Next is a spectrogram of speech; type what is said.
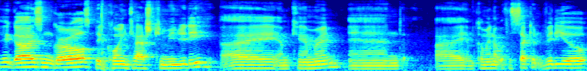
Hey guys and girls, Bitcoin Cash community. I am Cameron and I am coming out with a second video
